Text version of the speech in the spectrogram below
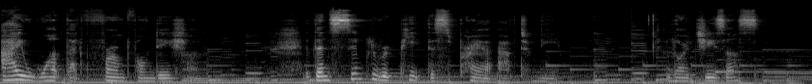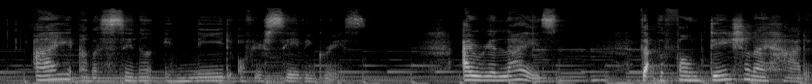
I want that firm foundation, then simply repeat this prayer after me Lord Jesus, I am a sinner in need of your saving grace. I realize that the foundation I had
